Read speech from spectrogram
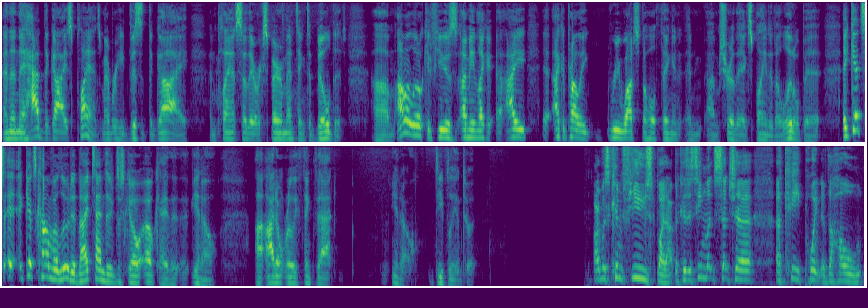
And then they had the guy's plans. Remember, he'd visit the guy and plan so they were experimenting to build it. Um, I'm a little confused. I mean, like I, I could probably rewatch the whole thing, and, and I'm sure they explained it a little bit. It gets, it gets convoluted, and I tend to just go, okay, the, you know, I, I don't really think that, you know, deeply into it. I was confused by that because it seemed like such a, a key point of the whole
